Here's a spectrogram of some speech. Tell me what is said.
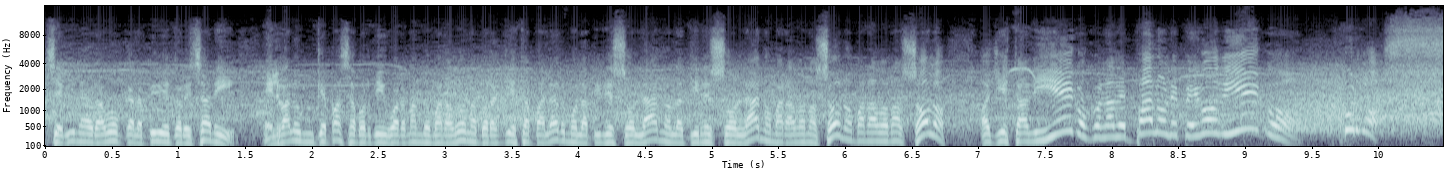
Se viene ahora Boca, la pide Torresani. El balón que pasa por Diego Armando Maradona. Por aquí está Palermo, la pide Solano, la tiene Solano. Maradona solo, Maradona solo. Allí está Diego con la de palo, le pegó Diego. Curvo.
